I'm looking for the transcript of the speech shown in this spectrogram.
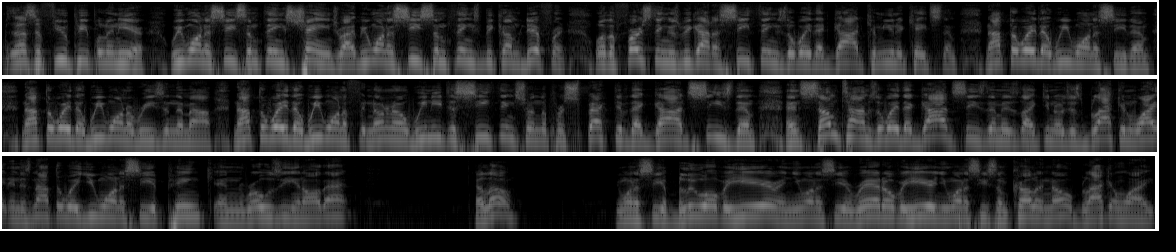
That's a few people in here. We want to see some things change, right? We want to see some things become different. Well, the first thing is we got to see things the way that God communicates them, not the way that we want to see them, not the way that we want to reason them out, not the way that we want to. No, no, no. We need to see things from the perspective that God sees them. And sometimes the way that God sees them is like, you know, just black and white, and it's not the way you want to see it pink and rosy and all that. Hello? You want to see a blue over here, and you want to see a red over here, and you want to see some color? No, black and white.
